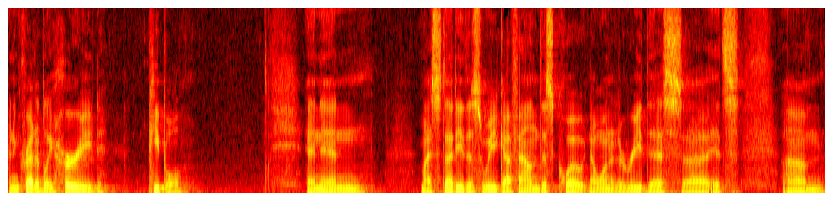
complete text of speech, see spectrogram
an incredibly hurried people. And in my study this week, I found this quote, and I wanted to read this. Uh, it's um,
